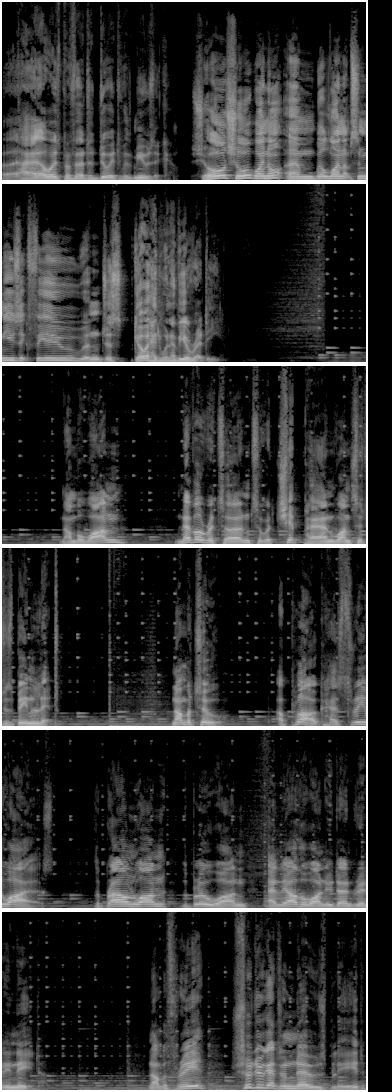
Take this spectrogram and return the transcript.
Uh, I always prefer to do it with music. Sure, sure, why not? Um, we'll line up some music for you and just go ahead whenever you're ready. Number one, never return to a chip pan once it has been lit. Number two, a plug has three wires the brown one, the blue one, and the other one you don't really need. Number three, should you get a nosebleed,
